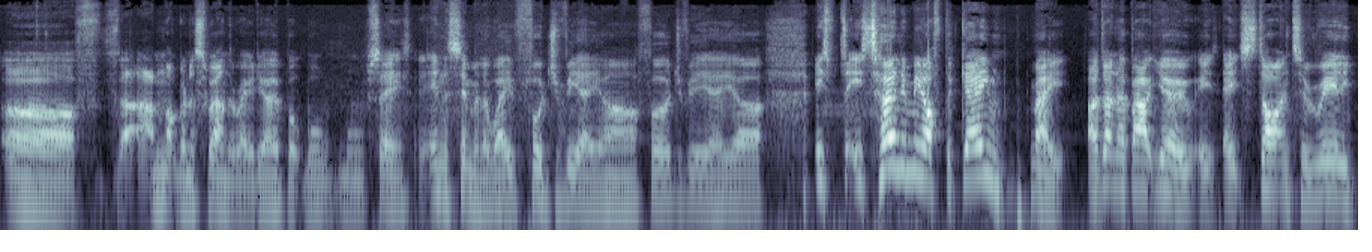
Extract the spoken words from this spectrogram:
Uh, I'm not going to swear on the radio, but we'll we'll say in a similar way. Fudge VAR, fudge VAR. It's it's turning me off the game, mate. I don't know about you. It, it's starting to really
